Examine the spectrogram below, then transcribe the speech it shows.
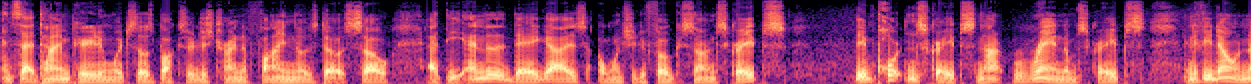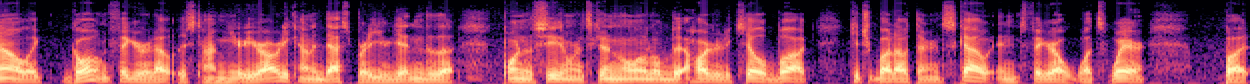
It's that time period in which those bucks are just trying to find those does. So at the end of the day, guys, I want you to focus on scrapes, the important scrapes, not random scrapes. And if you don't know, like go out and figure it out this time of year. You're already kind of desperate. You're getting to the point of the season where it's getting a little bit harder to kill a buck. Get your butt out there and scout and figure out what's where. But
